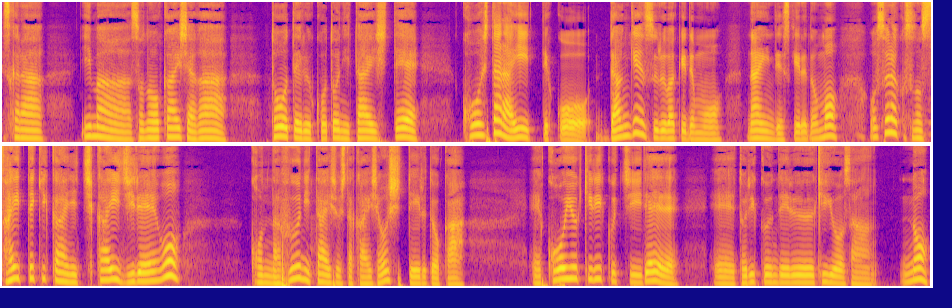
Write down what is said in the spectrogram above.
すから、今、その会社が問うてることに対して、こうしたらいいってこう断言するわけでもないんですけれども、おそらくその最適解に近い事例をこんな風に対処した会社を知っているとか、えー、こういう切り口で、えー、取り組んでいる企業さんの、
